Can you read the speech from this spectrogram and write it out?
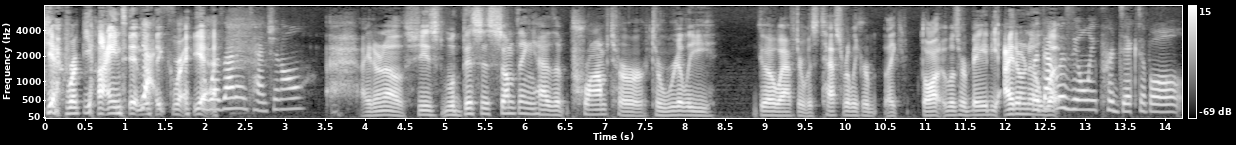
yeah, right behind him. Yes. Like, right, So yeah. was that intentional? I don't know. She's well. This is something has prompted her to really go after. Was Tess really her like thought it was her baby? I don't know But that what. was the only predictable,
